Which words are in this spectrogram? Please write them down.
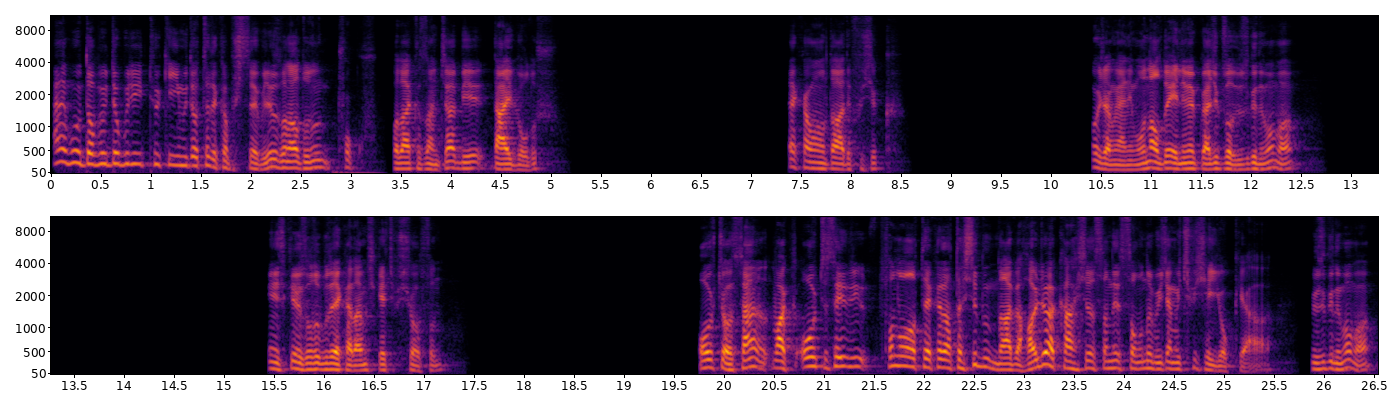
Hani bu WWE Türkiye 24'te de kapıştırabiliriz. Ronaldo'nun çok kolay kazanacağı bir derbi olur. Tekrar Ronaldo hadi fışık. Hocam yani Ronaldo'yu elemek birazcık zor üzgünüm ama. Enis Kirazoğlu buraya kadarmış geçmiş olsun. Orço sen bak Orço seni son 16'ya kadar taşıdın da abi. Halil'e karşı sana savunabileceğim hiçbir şey yok ya. Üzgünüm ama.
